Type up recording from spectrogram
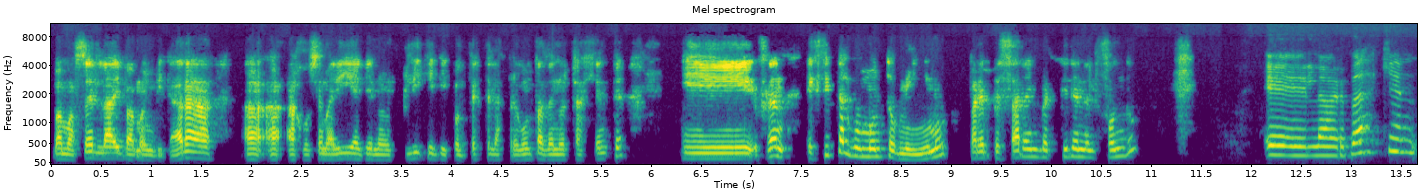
Vamos a hacer live, vamos a invitar a, a, José María que nos explique, que conteste las preguntas de nuestra gente. Y, Fran, ¿existe algún monto mínimo para empezar a invertir en el fondo? Eh, la verdad es que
